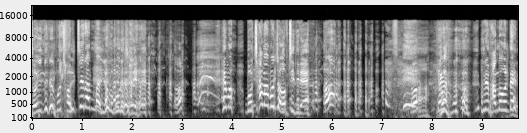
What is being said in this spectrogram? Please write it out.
너 희들은 뭐 절제란 말 이런 거 모르지 니네. 어? 해뭐 뭐 참아본 적 없지 니네. 어? 어? 내가 니네 밥 먹을 때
